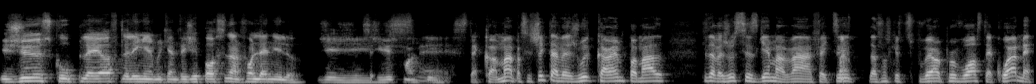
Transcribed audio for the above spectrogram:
jusqu'au playoff de la Ligue américaine. Fait que j'ai passé dans le fond de l'année là. J'ai juste manqué. C'était comment? Parce que je sais que tu avais joué quand même pas mal. Tu avais joué six games avant. Fait que, Ouais. dans le sens que tu pouvais un peu voir c'était quoi, mais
